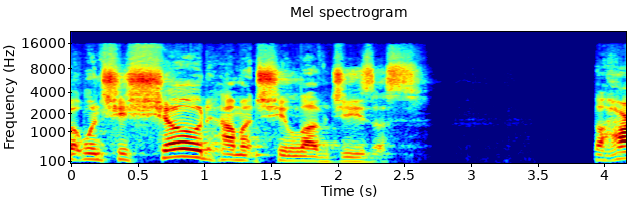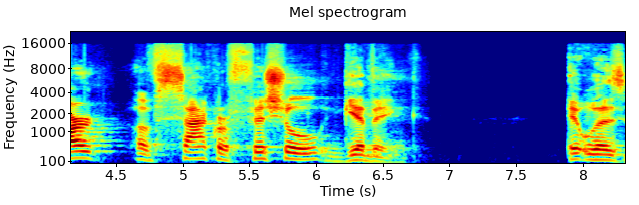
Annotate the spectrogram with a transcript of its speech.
But when she showed how much she loved Jesus, the heart of sacrificial giving, it was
